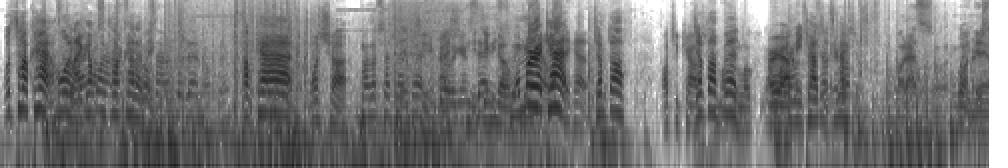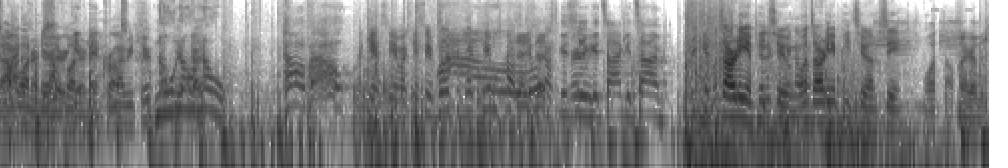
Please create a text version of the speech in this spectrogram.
What's top cat? Hold on, I got one top cat, I think. Top cat, one shot. My left side top cat. Nice. Team go. One more cat. Jumped off. Watch your couch. Jumped off bed. Or I mean couches, couches. Oh, that's. I'm going to I'm going to I'm going to No, no, no. Help, help! I can't see him, I can't see him. Bullet, bullet, cable's crossed, cable's crossed. Good shit, good time, good time. One's already in P2, one's already in P2 MC. What the fuck? my God. There's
